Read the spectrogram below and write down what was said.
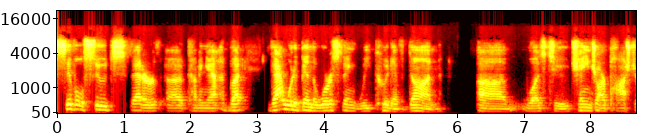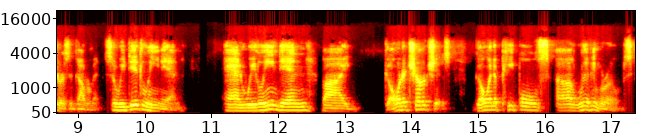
civil suits that are uh, coming out, but that would have been the worst thing we could have done uh, was to change our posture as a government. So we did lean in, and we leaned in by going to churches, going to people's uh, living rooms,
